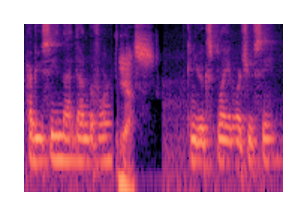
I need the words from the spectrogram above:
Have you seen that done before? Yes. Can you explain what you've seen?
